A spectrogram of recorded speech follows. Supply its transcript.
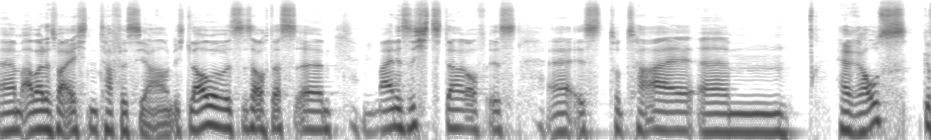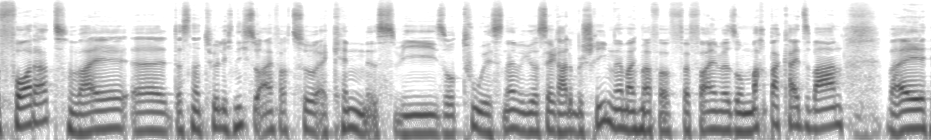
Ähm, aber das war echt ein toughes Jahr. Und ich glaube, es ist auch das, äh, wie meine Sicht darauf ist, äh, ist total ähm, herausgefordert, weil äh, das natürlich nicht so einfach zu erkennen ist, wie so Tools. Ne? Wie du das ja gerade beschrieben, ne? manchmal ver verfallen wir so Machbarkeitswahn, weil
